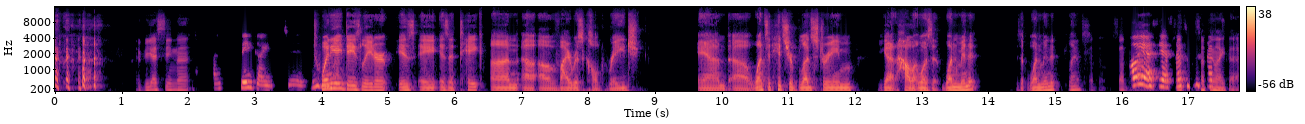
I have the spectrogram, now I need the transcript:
Have you guys seen that? I think I did. Who 28 days later is a is a take on a, a virus called rage and uh, once it hits your bloodstream you got how long was it one minute is it one minute lance Something, something, Oh yes, yes. That's something, something like that.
